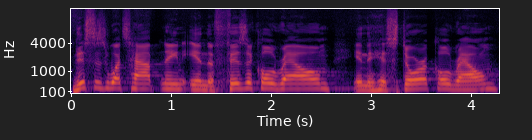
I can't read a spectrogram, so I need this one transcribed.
This is what's happening in the physical realm, in the historical realm.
